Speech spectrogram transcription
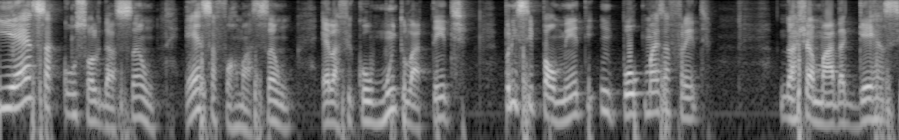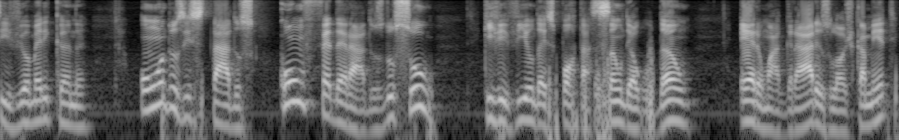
E essa consolidação, essa formação, ela ficou muito latente, principalmente um pouco mais à frente, na chamada Guerra Civil Americana, onde os estados confederados do Sul, que viviam da exportação de algodão, eram agrários, logicamente,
